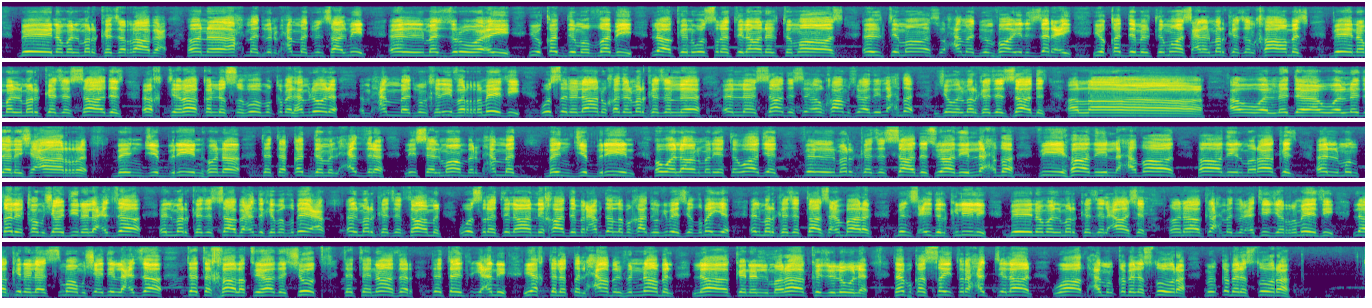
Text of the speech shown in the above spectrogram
بينما المركز الرابع. هنا أحمد بن محمد بن سالمين المزروعي يقدم الظبي لكن وصلت الان التماس التماس وحمد بن فايل الزرعي يقدم التماس على المركز الخامس بينما المركز السادس اختراقا للصفوف من قبل هملولة. محمد بن خليفة الرميثي وصل الان وخذ المركز السادس أو الخامس في هذه اللحظة. نشوف المركز السادس. الله! أول ندى أول ندى لشعار بن جبرين هنا تتقدم الحذرة لسلمان بن محمد بن جبرين. هو الآن من يتواجد في المركز السادس في هذه اللحظة في هذه اللحظات هذه المراكز المنطلقة. مشاهدينا الأعزاء المركز السابع عندك أبو ضبيعة المركز الثامن وصلت الآن لخادم بن عبد الله بن خادم القبيسي ضبيه المركز التاسع مبارك بن سعيد الكليلي بينما المركز العاشر. هناك أحمد بن عتيج الرميثي لكن الأسماء مشاهدينا الأعزاء تتخالط في هذا الشوط تتناثر تت يعني يختلط الحابل في النابل لكن المراكز الأولى تبقى السيطرة حتى الآن واضحة من قبل أسطورة من قبل أسطورة.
